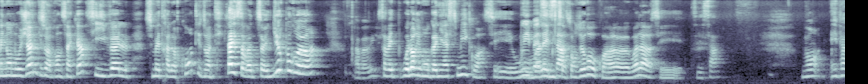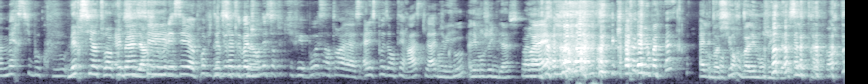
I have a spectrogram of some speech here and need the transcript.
Maintenant nos jeunes qui sont à 35 heures, s'ils veulent se mettre à leur compte, ils ont là ça va ça va être dur pour eux. Hein. Ah bah oui, Ça va être ou alors ils vont gagner un SMIC quoi. C'est ou Oui, bah, voilà, c'est ça. 1500 euros quoi. Euh, voilà c'est. c'est ça. Bon, et ben merci beaucoup. Merci à toi, Eh ben, Priscilla. c'est- Je vais vous laisser euh, profiter Merci du reste de votre plein. journée, surtout qu'il fait beau, c'est un temps à aller se poser en terrasse, là, du Oui. coup. Allez manger une glace. Voilà. Ouais. tu veux pas le faire? Elle est Ah bah trop sûr, on forte. va aller manger une glace. Elle est très forte.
